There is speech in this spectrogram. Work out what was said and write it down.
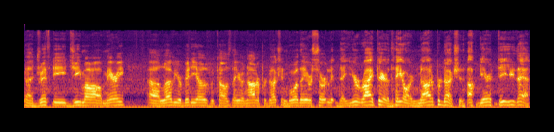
Uh, Drifty Gmail Mary, uh, love your videos because they are not a production. Boy, they are certainly, they, you're right there. They are not a production. I'll guarantee you that.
